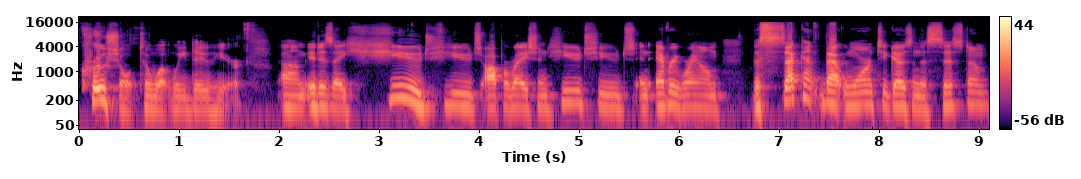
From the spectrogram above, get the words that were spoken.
crucial to what we do here. Um, it is a huge, huge operation, huge, huge in every realm. The second that warranty goes in the system,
